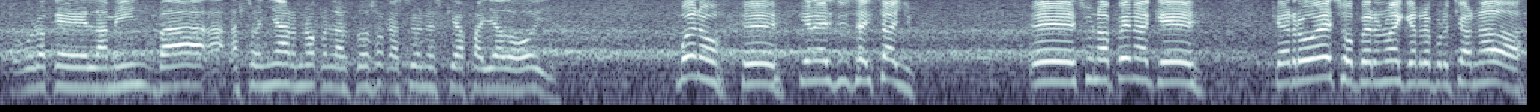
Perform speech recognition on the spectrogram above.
Seguro que Lamin va a- soñar ¿no? con las dos ocasiones que ha fallado hoy. Bueno, eh, tiene 16 años. Eh, es una pena que, que erró eso, pero no hay que reprochar nada.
